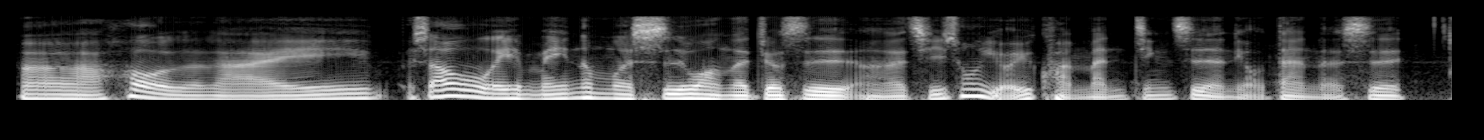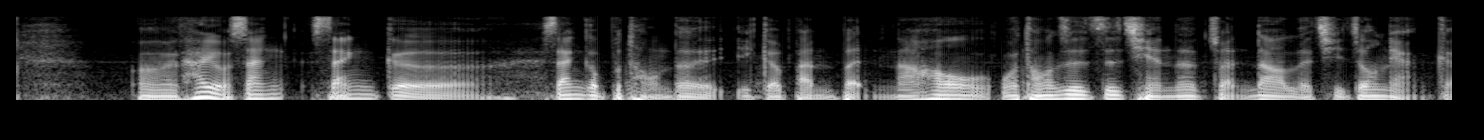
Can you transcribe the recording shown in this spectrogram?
呃，后来稍微没那么失望的，就是呃，其中有一款蛮精致的扭蛋呢，是，呃，它有三三个三个不同的一个版本。然后我同事之前呢转到了其中两个。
